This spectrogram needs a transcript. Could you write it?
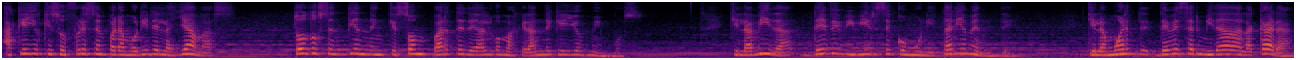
aquellos que se ofrecen para morir en las llamas, todos entienden que son parte de algo más grande que ellos mismos, que la vida debe vivirse comunitariamente, que la muerte debe ser mirada a la cara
